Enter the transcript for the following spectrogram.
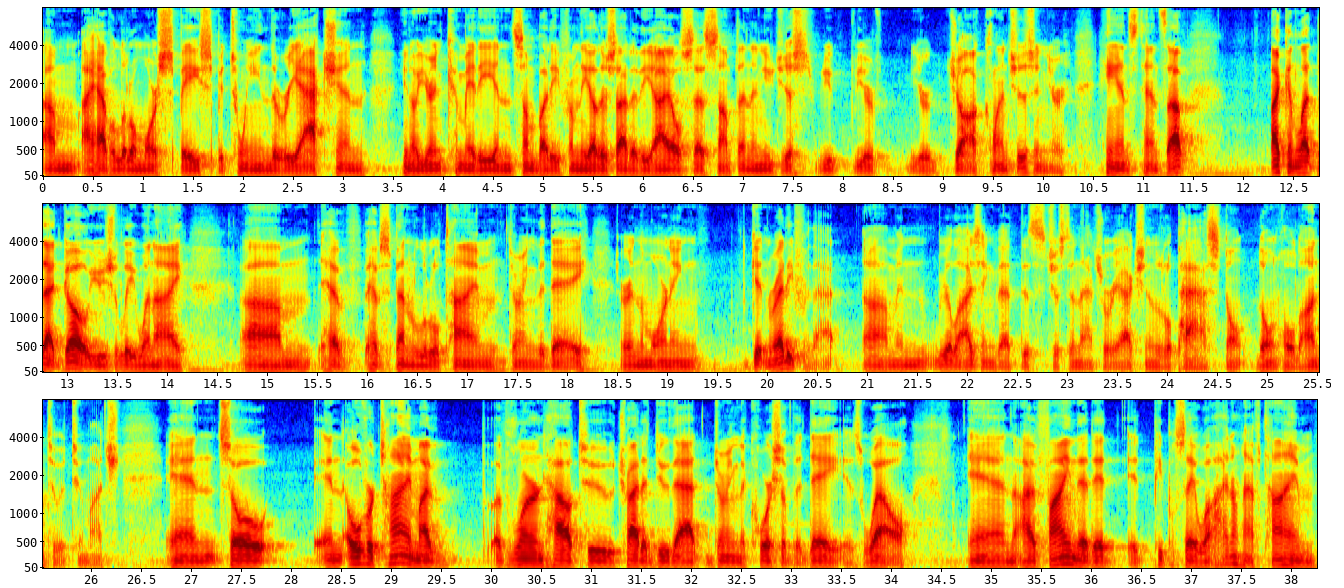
Um, I have a little more space between the reaction. You know, you're in committee and somebody from the other side of the aisle says something, and you just you, your your jaw clenches and your hands tense up. I can let that go usually when I um, have have spent a little time during the day or in the morning getting ready for that um, and realizing that this is just a natural reaction. It'll pass. Don't don't hold on to it too much. And so, and over time, I've I've learned how to try to do that during the course of the day as well. And I find that it, it people say, well, I don't have time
